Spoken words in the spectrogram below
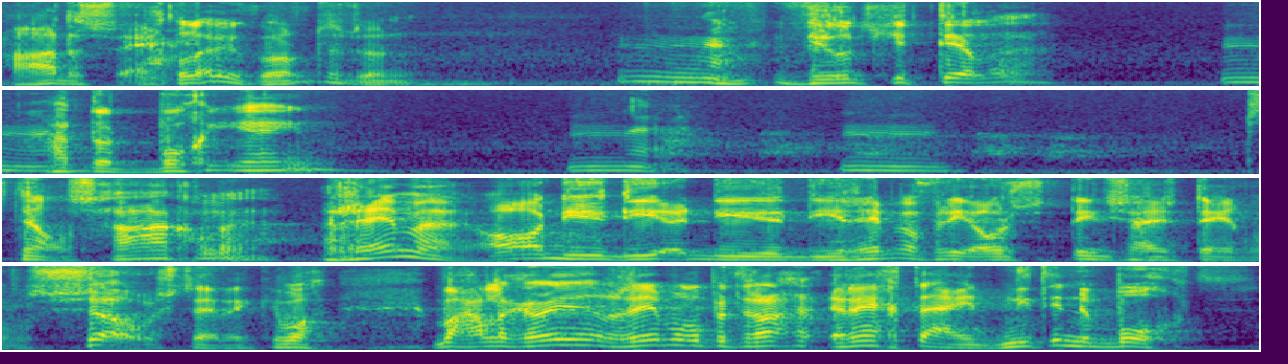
Ah, dat is echt leuk hoor, om te doen. Nou, Wieltje tillen. nou, Hard door het bochtje heen. nou. Snel schakelen. Remmen. Oh, die, die, die, die remmen van die auto's die zijn tegenwoordig zo sterk. Je mag, mag remmen op het ra- rechte eind, niet in de bocht.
